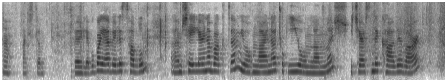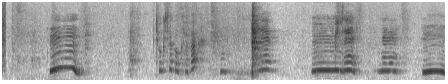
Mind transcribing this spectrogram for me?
Heh, açtım. Böyle bu bayağı böyle sabun. Şeylerine baktım yorumlarına çok iyi yorumlanmış. İçerisinde kahve var. Hmm. Çok güzel kokuyor bak. Böyle hmm, güzel. Evet. Hmm,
